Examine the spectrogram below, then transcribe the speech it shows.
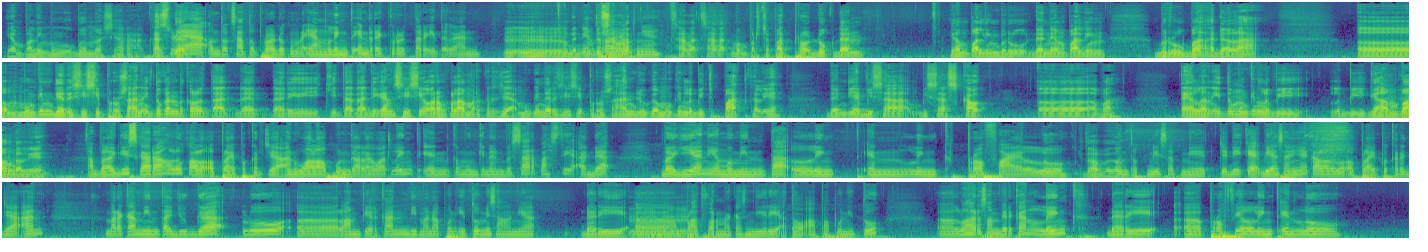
yang paling mengubah masyarakat sebenarnya untuk satu produk yang LinkedIn Recruiter itu kan. Mm, mm, mm, dan Yang itu sangat produknya. sangat sangat mempercepat produk dan yang paling beru dan yang paling berubah adalah eh, mungkin dari sisi perusahaan itu kan kalau ta- da- dari kita tadi kan sisi orang pelamar kerja. Mungkin dari sisi perusahaan juga mungkin lebih cepat kali ya. Dan dia bisa bisa scout eh, apa talent itu mungkin lebih lebih gampang kali ya. Apalagi sekarang lu kalau apply pekerjaan walaupun gak lewat LinkedIn, kemungkinan besar pasti ada bagian yang meminta LinkedIn link profile lu itu apa tuh? untuk disubmit. Jadi kayak biasanya kalau lu apply pekerjaan, mereka minta juga lu eh, lampirkan di mana pun itu, misalnya dari eh, platform mereka sendiri atau apa pun itu, eh, lu harus lampirkan link dari eh, profil LinkedIn lu.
